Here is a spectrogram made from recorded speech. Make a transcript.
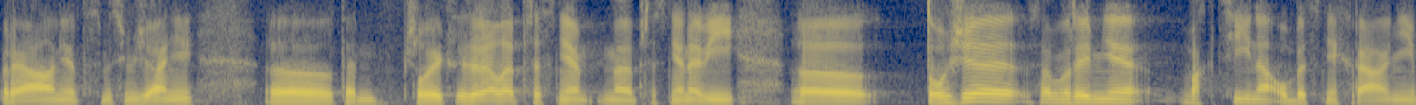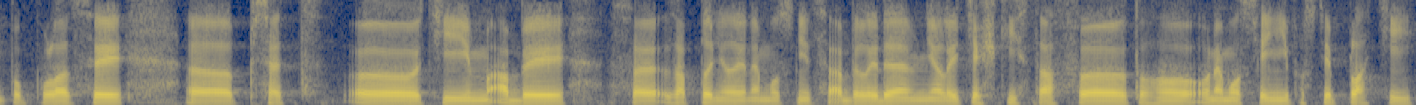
reálně, to si myslím, že ani eh, ten člověk z Izraele přesně, přesně neví. Eh, to, že samozřejmě vakcína obecně chrání populaci před tím, aby se zaplnily nemocnice, aby lidé měli těžký stav toho onemocnění, prostě platí.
